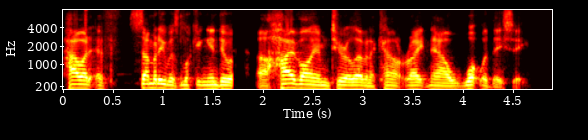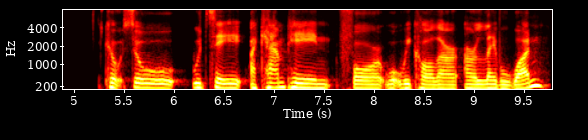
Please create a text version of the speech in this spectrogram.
how it, if somebody was looking into a high volume tier 11 account right now, what would they see? Cool. So would say a campaign for what we call our, our level one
